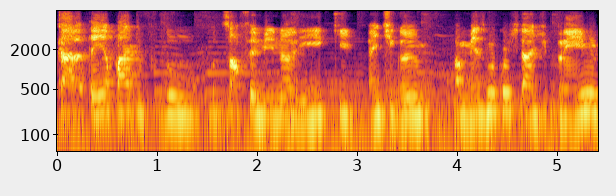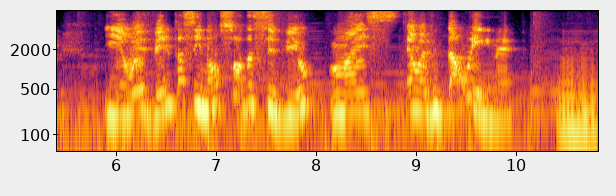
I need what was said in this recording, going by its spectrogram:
Cara, tem a parte do futsal feminino ali que a gente ganha a mesma quantidade de prêmio. E é um evento, assim, não só da civil, mas é um evento da Win, né? Uhum.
